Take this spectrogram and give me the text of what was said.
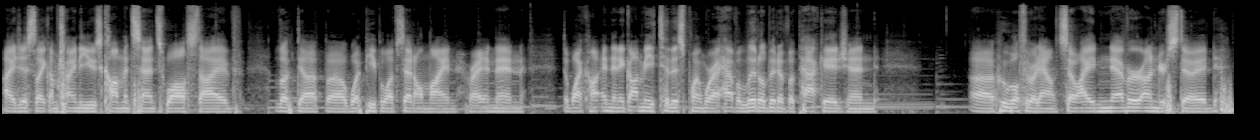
i just like i'm trying to use common sense whilst i've looked up uh, what people have said online right and then the YCon, and then it got me to this point where I have a little bit of a package and uh, who will throw down. So I never understood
